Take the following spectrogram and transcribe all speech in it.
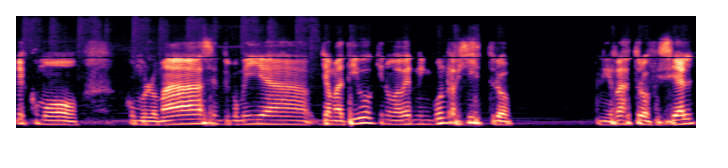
Es como como lo más, entre comillas, llamativo, que no va a haber ningún registro ni rastro oficial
